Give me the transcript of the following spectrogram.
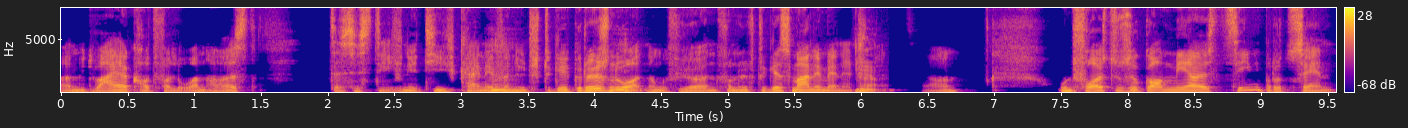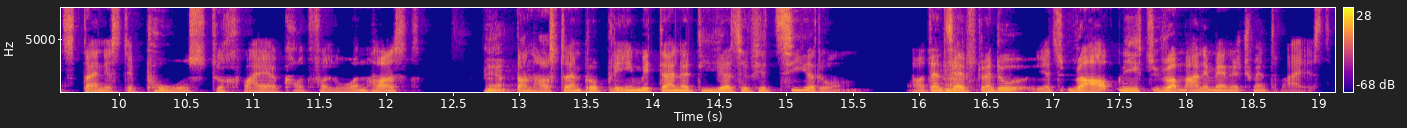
Äh, mit Wirecard verloren hast, das ist definitiv keine mhm. vernünftige Größenordnung mhm. für ein vernünftiges Money Management. Ja. Und falls du sogar mehr als zehn Prozent deines Depots durch Wirecard verloren hast, dann hast du ein Problem mit deiner Diversifizierung. Ja, denn ja. selbst wenn du jetzt überhaupt nichts über Money Management weißt,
